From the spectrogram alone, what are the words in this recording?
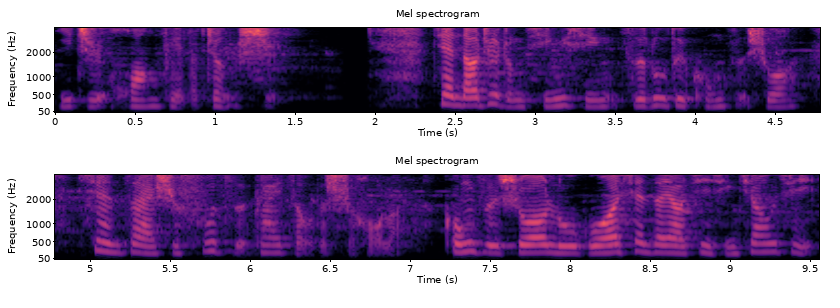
以致荒废了政事。见到这种情形，子路对孔子说：“现在是夫子该走的时候了。”孔子说：“鲁国现在要进行交际，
